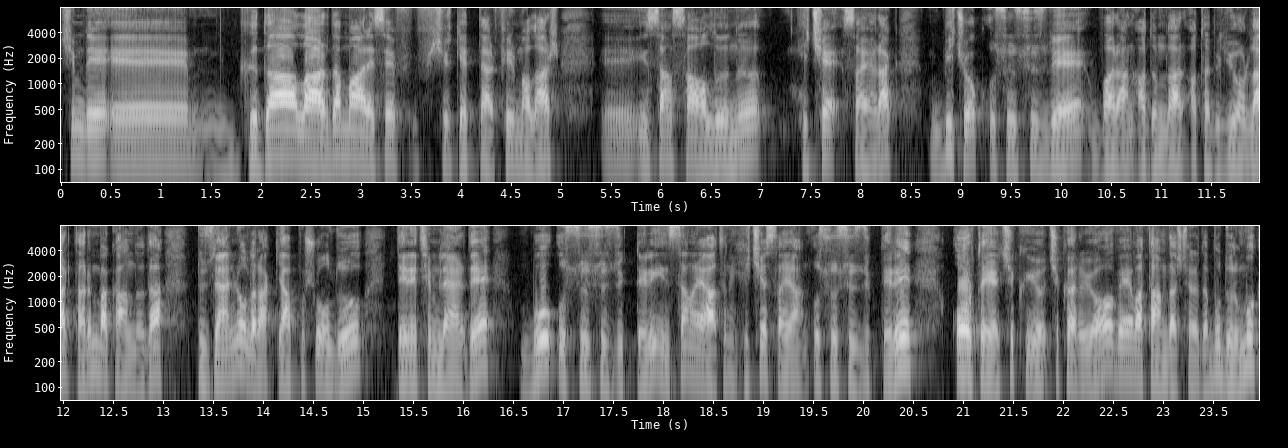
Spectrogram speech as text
Şimdi e, gıdalarda maalesef şirketler, firmalar e, insan sağlığını hiçe sayarak birçok usulsüzlüğe varan adımlar atabiliyorlar. Tarım Bakanlığı da düzenli olarak yapmış olduğu denetimlerde bu usulsüzlükleri, insan hayatını hiçe sayan usulsüzlükleri ortaya çıkıyor, çıkarıyor ve vatandaşlara da bu durumu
